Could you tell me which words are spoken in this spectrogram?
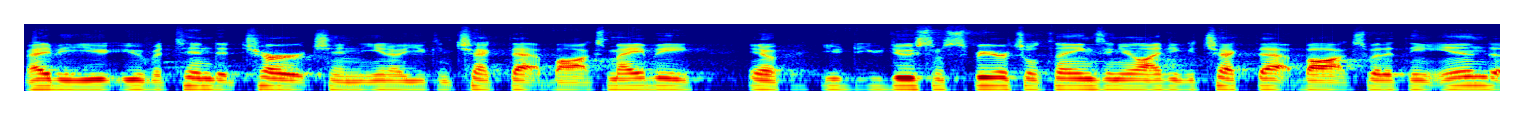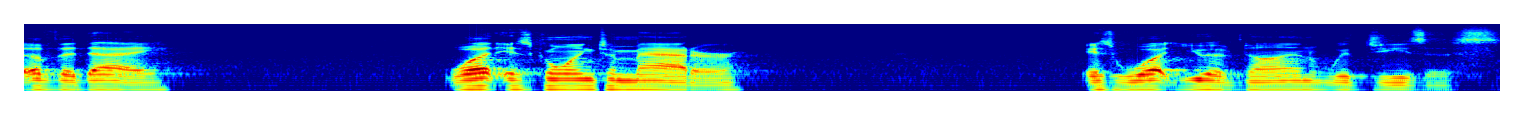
Maybe you, you've attended church and, you know, you can check that box. Maybe, you know, you, you do some spiritual things in your life, you can check that box. But at the end of the day, what is going to matter is what you have done with Jesus.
